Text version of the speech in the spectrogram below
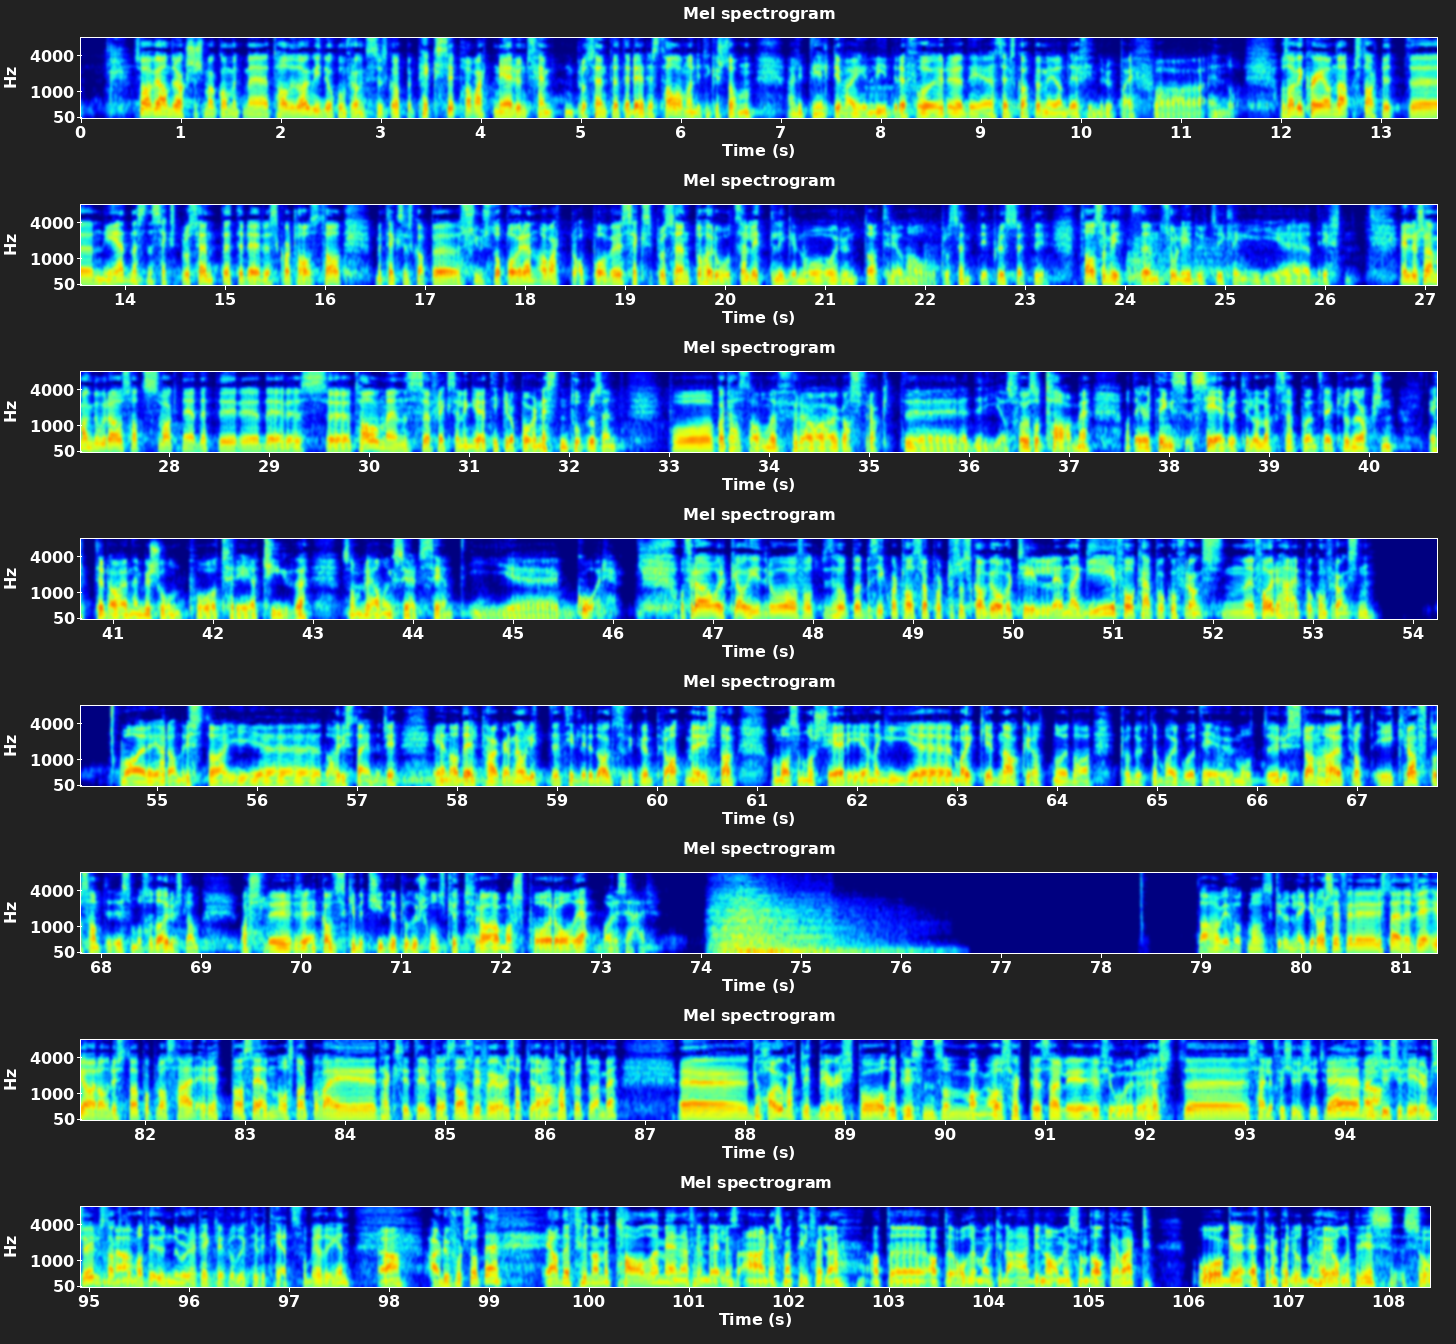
Så har vi andre aksjer som har kommet med tall i dag. Videokonferanseselskapet Pexip har vært ned rundt 15% etter deres tall. Analytikerstanden er litt delt i veien videre for det selskapet. Mer om det finner du på fa.no. Og så har vi Crayon, da. Startet eh, ned nesten 6% etter deres kvartalstall. Men tech-selskapet suste oppover igjen. Har vært oppover 6% og har roet seg litt. Ligger nå rundt 3,5% i pluss etter tall som viser en solid utvikling i eh, driften. Ellers er Magnora og Sats svakt ned etter eh, deres tall mens Flex LNG tikker oppover nesten 2% på kvartalstallene fra gassfraktrederiet. Så får vi også ta med at Airthings ser ut til å ha lagt seg på en trekroner aksjen etter da en emisjon på 3,20 som ble annonsert sent i eh, går. Og Fra Orkla og Hydro og kvartalsrapporter så skal vi over til energi. Folk her på konferansen for her på konferansen var Jarand Rystad i eh, da Rystad Energy en av deltakerne. og Litt tidligere i dag så fikk vi en prat med Rystad om hva som nå skjer i energimarkedene, akkurat når da produktembargoet til EU mot Russland har trådt i kraft, og samtidig som også da Russland varsler et ganske betydelig produksjonskutt fra mars på råolje. Bare se her. Da har vi fått med oss grunnlegger og sjef i Rystad Energy, Jaran Rystad, på plass her, rett av scenen og snart på vei taxi til Flesland. Så vi får gjøre det kjapt, Jaran. Ja. Takk for at du er med. Eh, du har jo vært litt bearish på oljeprisen, som mange av oss hørte særlig i fjor høst. Eh, særlig for 2023, nei, ja. 2024, unnskyld. Snakket ja. om at vi undervurderte egentlig produktivitetsforbedringen. Ja. Er du fortsatt det? Ja, det fundamentale mener jeg fremdeles er det som er tilfellet. At, eh, at oljemarkedet er dynamisk, som det alltid har vært. Og etter en periode med høy oljepris så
